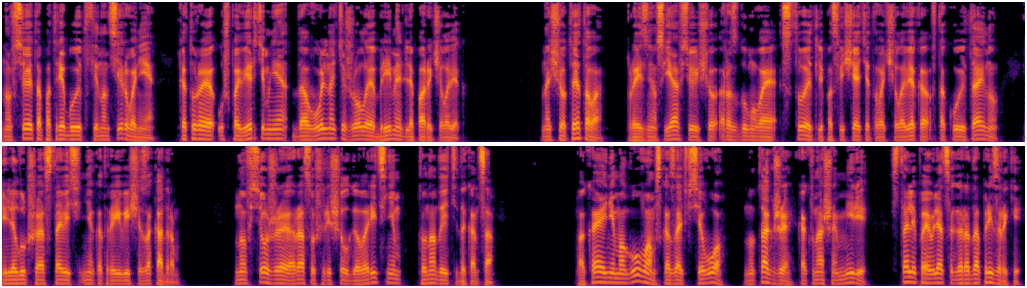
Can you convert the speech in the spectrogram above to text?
Но все это потребует финансирования, которое, уж поверьте мне, довольно тяжелое бремя для пары человек. «Насчет этого», — произнес я, все еще раздумывая, стоит ли посвящать этого человека в такую тайну или лучше оставить некоторые вещи за кадром. Но все же, раз уж решил говорить с ним, то надо идти до конца. Пока я не могу вам сказать всего, но так же, как в нашем мире, стали появляться города-призраки,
